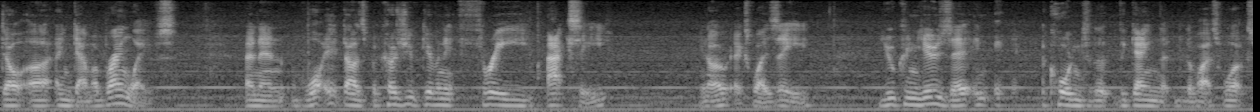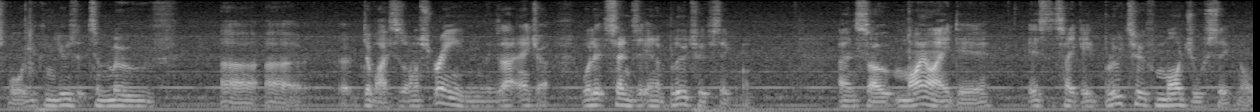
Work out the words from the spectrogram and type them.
delta, and gamma brainwaves. And then what it does, because you've given it three axes, you know, X, Y, Z, you can use it in, in, according to the, the game that the device works for. You can use it to move uh, uh, devices on a screen and things of that nature. Well, it sends it in a Bluetooth signal. And so my idea is to take a Bluetooth module signal,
